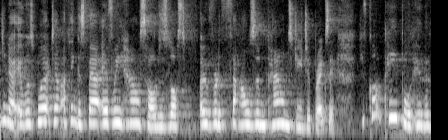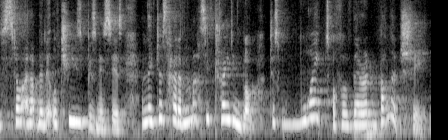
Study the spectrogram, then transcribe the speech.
you know, it was worked out. I think it's about every household has lost over a thousand pounds due to Brexit. You've got people who have started up their little cheese businesses and they've just had a massive trading block just wiped off of their balance sheet.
